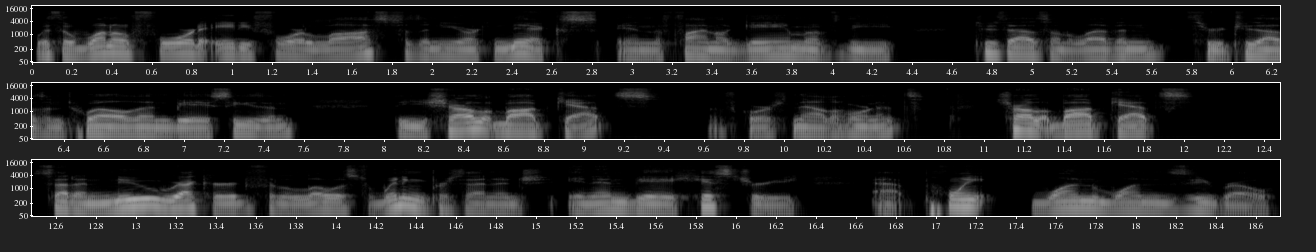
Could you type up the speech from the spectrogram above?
with a 104 to 84 loss to the New York Knicks in the final game of the 2011 through 2012 NBA season, the Charlotte Bobcats, of course, now the Hornets, Charlotte Bobcats set a new record for the lowest winning percentage in NBA history at 0.110.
